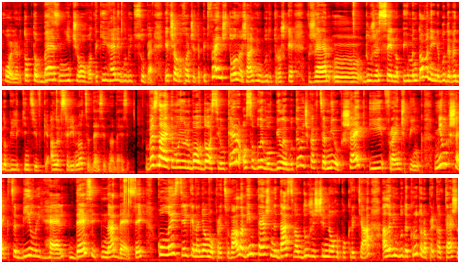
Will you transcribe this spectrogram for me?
колір, тобто без нічого. Такі гелі будуть супер. Якщо ви хочете під френч, то на жаль він буде трошки вже м, дуже сильно пігментований і не буде видно білі кінцівки, але все рівно це 10 на 10. Ви знаєте мою любов до Сілкер, особливо в білих бутилочках це Milkshake і French Pink. Milkshake – це білий гель 10 на 10. Колись тільки на ньому працювала. Він теж не дасть вам дуже щільного покриття, але він буде круто, наприклад, теж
